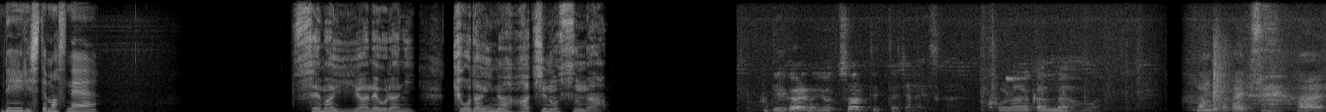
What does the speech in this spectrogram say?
出入りしてますね。狭い屋根裏に巨大な蜂の巣が。でかいの4つあるって言ったじゃないですか。これはあかんなもう。難易度高いですね。はい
